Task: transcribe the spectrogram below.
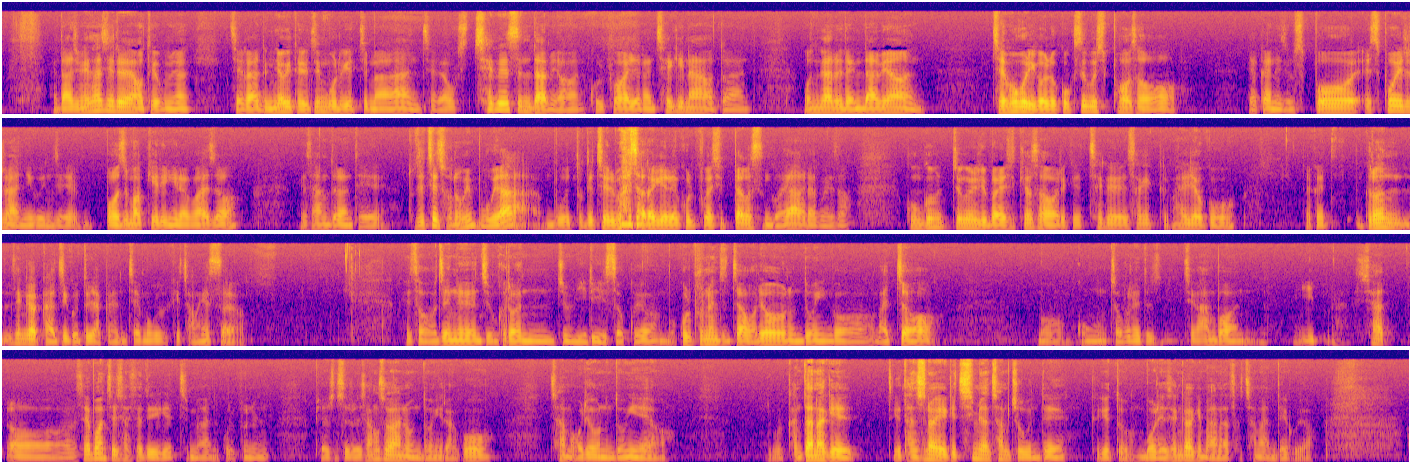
나중에 사실은 어떻게 보면 제가 능력이 될진 모르겠지만 제가 혹시 책을 쓴다면 골프와 관련한 책이나 어떠한 뭔가를 낸다면 제목을 이걸로 꼭 쓰고 싶어서 약간의 좀 스포, 스포일은 아니고 이제 버즈 마케팅이라고 하죠. 사람들한테 도대체 저놈이 뭐야? 뭐 도대체 얼마나 잘하길래 골프가 쉽다고 쓴 거야? 라고 해서 궁금증을 유발시켜서 이렇게 책을 사게끔 하려고 약간 그런 생각 가지고도 약간 제목을 그렇게 정했어요. 그래서 어제는 좀 그런 좀 일이 있었고요. 뭐 골프는 진짜 어려운 운동인 거 맞죠? 뭐 공 저번에도 제가 한번 이샷 어, 세 번째 샷에도 얘기했지만 골프는 변수를 상수하는 운동이라고 참 어려운 운동이에요. 뭐 간단하게 단순하게 이렇게 치면 참 좋은데 그게 또 머리에 생각이 많아서 참 안 되고요.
